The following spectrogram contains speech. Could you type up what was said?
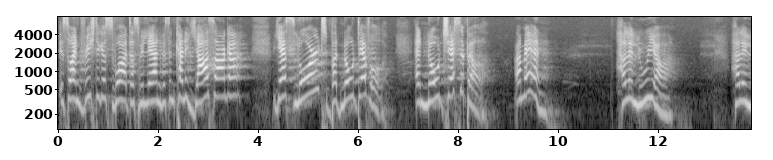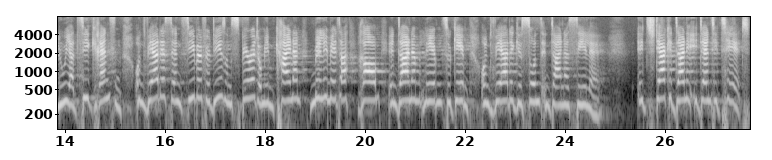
ist so ein wichtiges Wort, das wir lernen. Wir sind keine Ja-Sager. Yes, Lord, but no devil and no Jezebel. Amen. Halleluja. Halleluja, zieh Grenzen und werde sensibel für diesen Spirit, um ihm keinen Millimeter Raum in deinem Leben zu geben und werde gesund in deiner Seele. Stärke deine Identität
